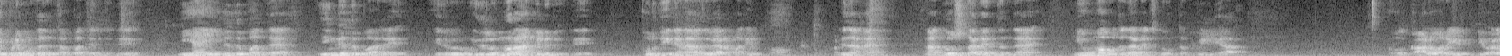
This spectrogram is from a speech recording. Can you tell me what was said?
எப்படி உங்களுக்கு அது தப்பாக தெரிஞ்சது? நீ ஏன் இங்கிருந்து பார்த்த? இங்கிருந்து பாரு. இது ஒரு இதுல இன்னொரு ஆங்கிள் இருக்குது. புரிஞ்சுங்கன்னா அது வேற மாதிரி இருக்கும். அப்படிதானே? நான் தூசு தானே எடுத்திருந்தேன். நீ உமா குத்த தானே வச்சது ஒரு தப்பு இல்லையா? ஒரு கால் வர எட்டி வர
